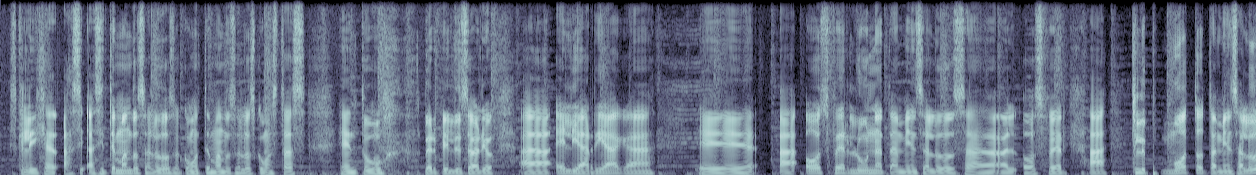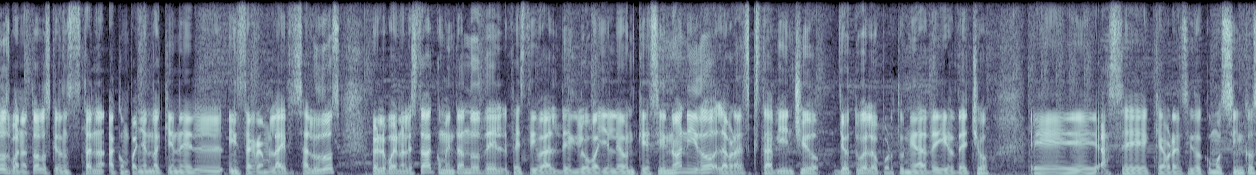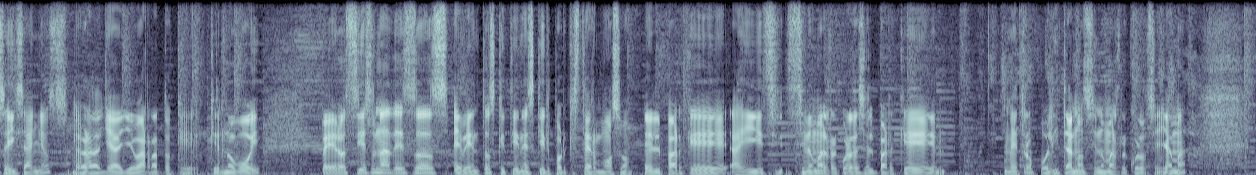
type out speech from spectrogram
Es que le dije, ¿así, ¿así, te mando saludos o cómo te mando saludos? ¿Cómo estás en tu perfil de usuario? A Eli Arriaga, eh, a Osfer Luna también saludos al Osfer, a Club Moto también saludos, bueno, a todos los que nos están acompañando aquí en el Instagram Live, saludos, pero bueno, le estaba comentando del Festival de Globo y León, que si no han ido, la verdad es que está bien chido, yo tuve la oportunidad de ir, de hecho, eh, hace que habrán sido como 5 o 6 años, la verdad ya lleva rato que, que no voy. Pero sí es uno de esos eventos que tienes que ir porque está hermoso. El parque ahí, si, si no mal recuerdo, es el parque metropolitano, si no mal recuerdo se llama.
